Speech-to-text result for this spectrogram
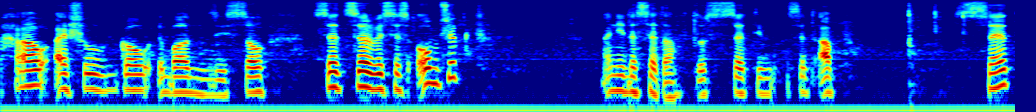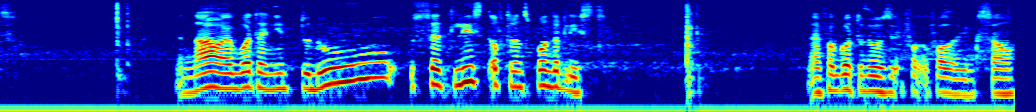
how I should go about this? So set services object I need a setup. To set in, set up. Set. And now I, what I need to do set list of transponder list. I forgot to do the following so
